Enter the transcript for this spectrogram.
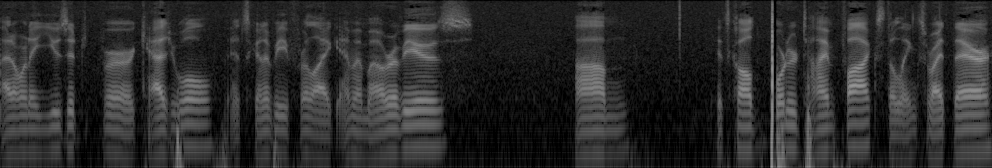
I don't want to use it for casual. It's gonna be for like MMO reviews. Um, it's called Border Time Fox. The link's right there.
